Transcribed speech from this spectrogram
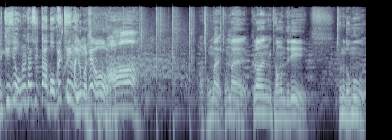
유퀴즈 오늘도 할 수 있다 뭐 화이팅 막 이런 걸 해요. 아 어, 정말 정말 그런 경험들이 저는 너무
